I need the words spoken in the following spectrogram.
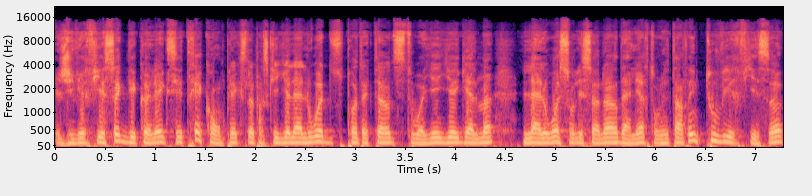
J'ai vérifié ça avec des collègues. C'est très complexe là, parce qu'il y a la loi du protecteur du citoyen, il y a également la loi sur les sonneurs d'alerte. On est en train de tout vérifier ça.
